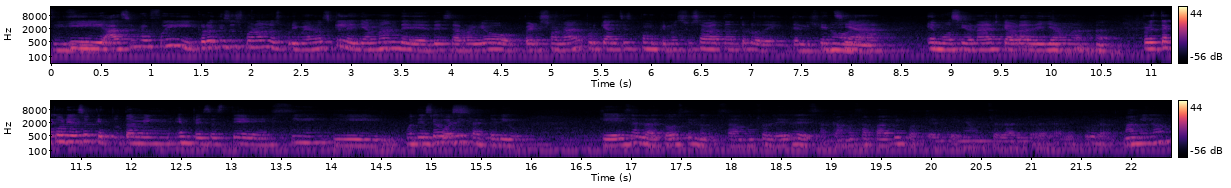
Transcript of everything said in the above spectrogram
Sí, y sí. así me fui. Y creo que esos fueron los primeros que le llaman de desarrollo personal, porque antes como que no se usaba tanto lo de inteligencia No, emocional que ahora le llaman. Pero está curioso que tú también empezaste. Sí, y Después. Julita te digo, que esas las dos que nos gustaba mucho leer, le sacamos a papi porque él tenía mucho el hábito de la lectura. Mami no,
